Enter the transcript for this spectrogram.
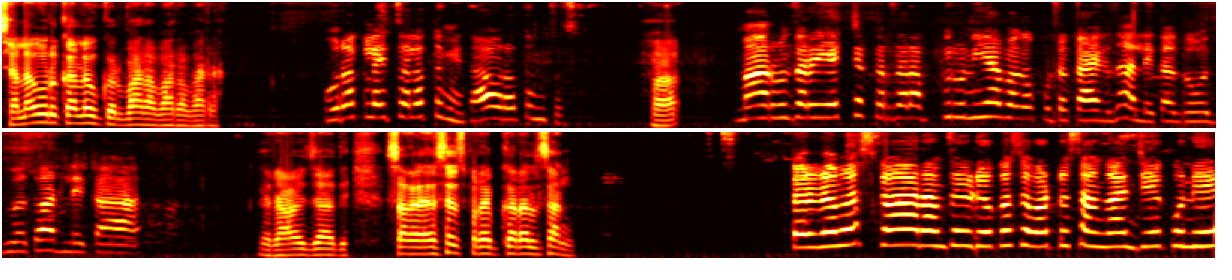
चला उर का लवकर बारा बारा बारा उरकलाय चला तुम्ही आवरा तुमचंच. हा. मारून जरा एक चक्कर जरा फिरून या बघा कुठं काय झाले का गवत बिवत वाढले का. राहू जाऊ दे सगळ्या सबस्क्राईब करायला सांग. तर नमस्कार आमचा व्हिडिओ कसा वाटतो सांगा. आणि जे कोणी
